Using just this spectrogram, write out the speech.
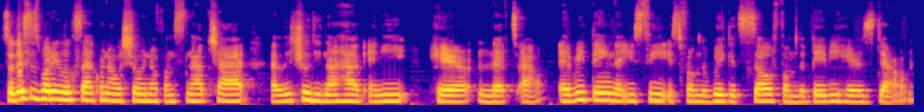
So this is what it looks like when I was showing off on Snapchat. I literally did not have any hair left out. Everything that you see is from the wig itself, from the baby hairs down.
